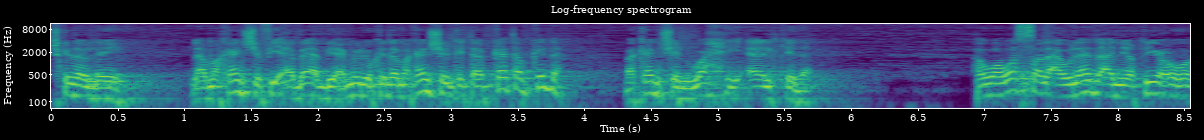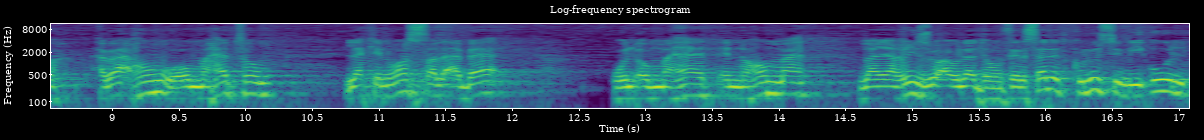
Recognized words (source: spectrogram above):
مش كده ولا إيه؟ لو ما كانش في أباء بيعملوا كده ما كانش الكتاب كتب كده. ما كانش الوحي قال كده. هو وصى الاولاد أن يطيعوا أبائهم وأمهاتهم لكن وصى الاباء والأمهات إن هم لا يغيظوا أولادهم. في رسالة كلوسي بيقول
